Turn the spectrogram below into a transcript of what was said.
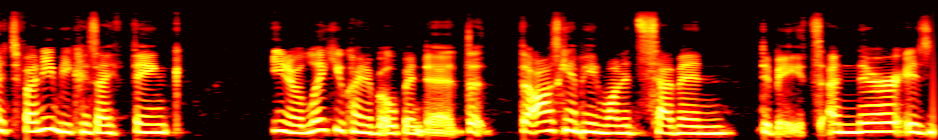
It's funny because I think, you know, like you kind of opened it, the the Oz campaign wanted seven debates and there is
